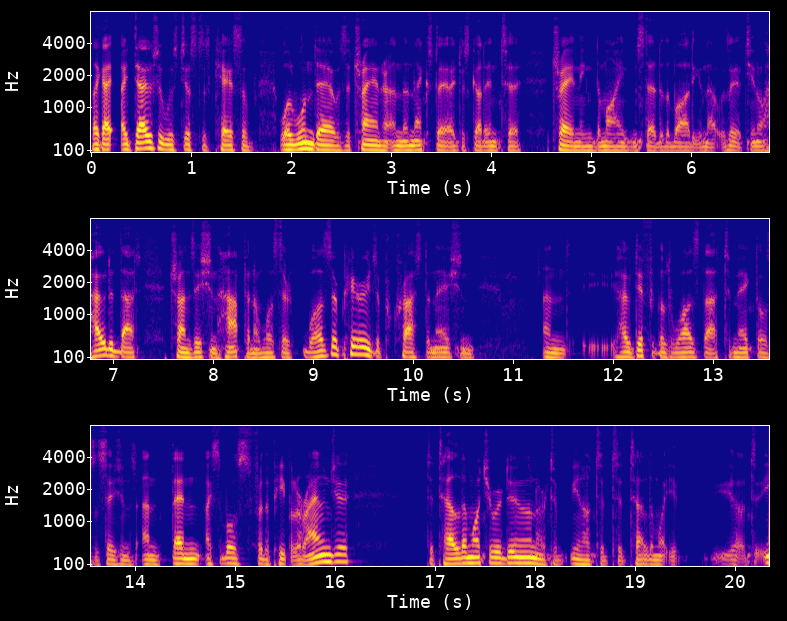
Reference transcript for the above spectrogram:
Like I, I doubt it was just a case of well one day I was a trainer and the next day I just got into training the mind instead of the body and that was it you know? How did that transition happen and was there was there periods of procrastination? And eh, how difficult was that to make those decisions? And then I suppose for the people around you to tell them what you were doing or to you know to, to tell them what you you know, to,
